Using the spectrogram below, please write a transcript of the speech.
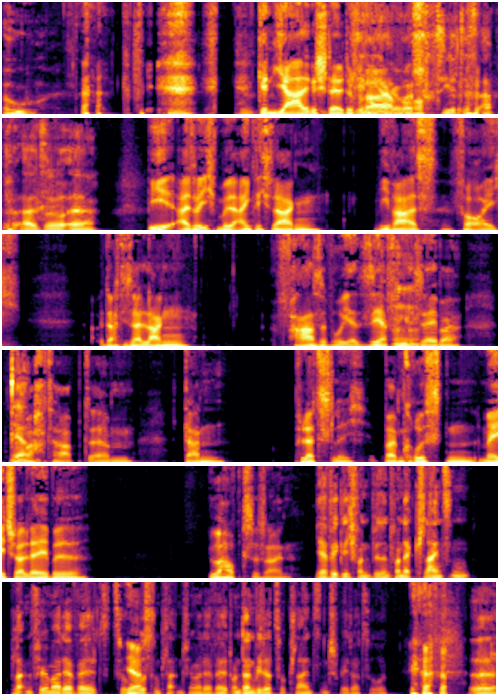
Oh. Genial gestellte Frage. Ja, Was- worauf zielt es ab? Also, äh, Wie, also ich will eigentlich sagen, wie war es für euch nach dieser langen Phase, wo ihr sehr viel Mhm. selber Ja. gemacht habt, ähm, dann plötzlich beim größten Major-Label überhaupt zu sein? ja, wirklich, von, wir sind von der kleinsten Plattenfirma der Welt zur Ja. größten Plattenfirma der Welt und dann wieder zur kleinsten später zurück, äh,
